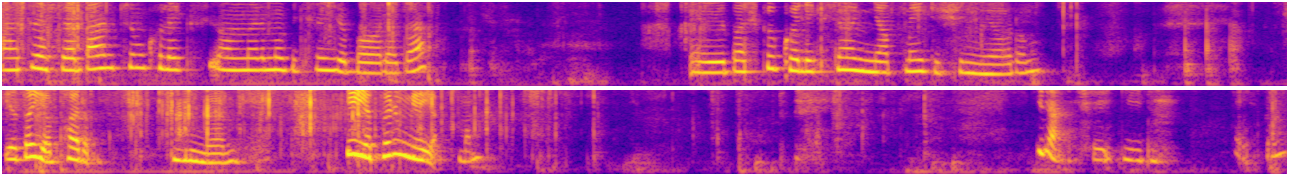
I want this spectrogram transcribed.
Arkadaşlar ben tüm koleksiyonlarımı bitirince bu arada ee, başka koleksiyon yapmayı düşünmüyorum. Ya da yaparım. Bilmiyorum. Ya yaparım ya yapmam. Bir tane şey giydim. Neyse.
